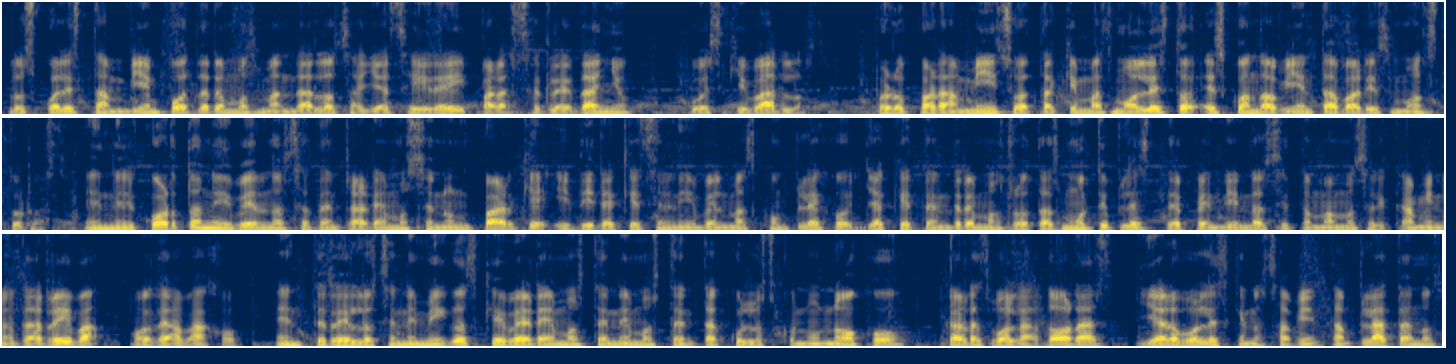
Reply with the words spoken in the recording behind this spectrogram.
los cuales también podremos mandarlos a Yaseirei para hacerle daño o esquivarlos. Pero para mí su ataque más molesto es cuando avienta varios monstruos. En el cuarto nivel nos adentraremos en un parque y diré que es el nivel más complejo ya que tendremos rutas múltiples dependiendo si tomamos el camino de arriba o de abajo. Entre los enemigos que veremos tenemos tentáculos con un ojo, caras voladoras y árboles que nos avientan plátanos,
